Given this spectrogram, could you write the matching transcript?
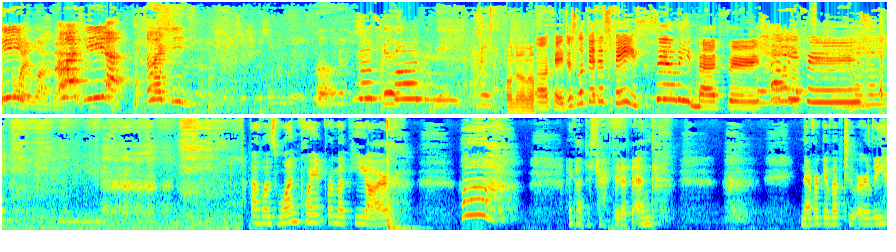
Oh, I love that. I see. I see. Oh no no. Okay, just look at his face. Silly mad face. Happy face. I was one point from a PR. Oh, ah, I got distracted at the end. Never give up too early.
